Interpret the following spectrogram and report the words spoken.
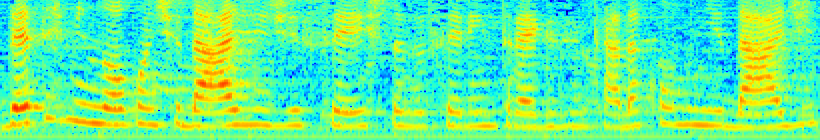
determinou a quantidade de cestas a serem entregues em cada comunidade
